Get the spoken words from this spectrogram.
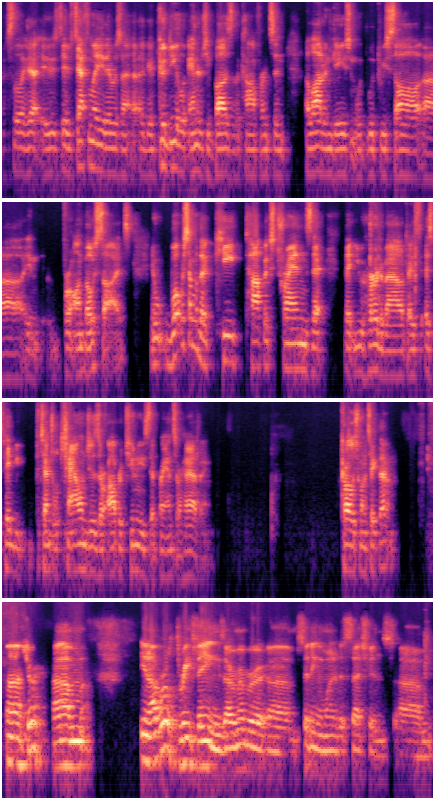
Absolutely. Yeah. It was, it was definitely, there was a, a, good deal of energy buzz at the conference and a lot of engagement, which we saw uh, in, for on both sides. You know, what were some of the key topics, trends that, that you heard about as, as maybe potential challenges or opportunities that brands are having? Carlos, you want to take that? Uh, sure. Um, you know, I wrote three things. I remember um, sitting in one of the sessions um,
